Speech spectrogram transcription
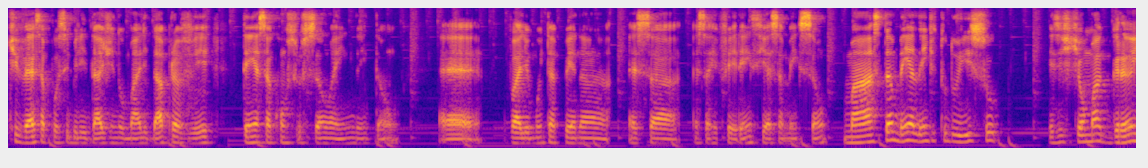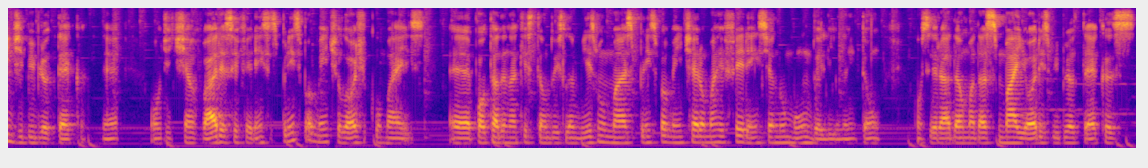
tiver essa possibilidade no Mali dá para ver, tem essa construção ainda, então é, vale muito a pena essa, essa referência, essa menção. Mas também, além de tudo isso, existia uma grande biblioteca, né? onde tinha várias referências, principalmente, lógico, mais é, pautada na questão do islamismo, mas principalmente era uma referência no mundo ali, né? Então, considerada uma das maiores bibliotecas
